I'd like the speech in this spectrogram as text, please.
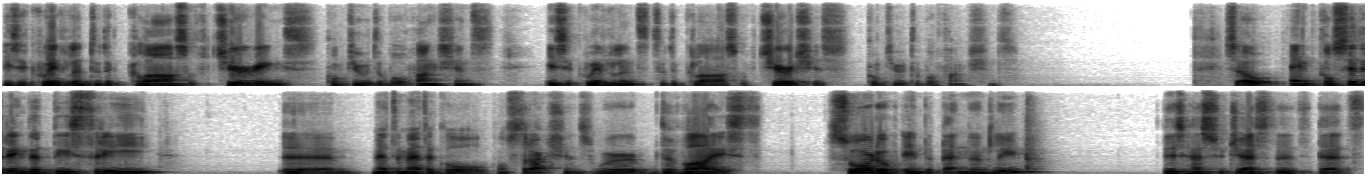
is equivalent to the class of Turing's computable functions is equivalent to the class of Church's computable functions. So, and considering that these three uh, mathematical constructions were devised sort of independently, this has suggested that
